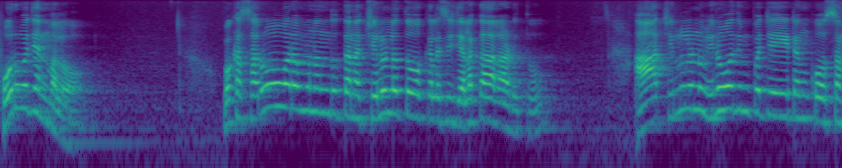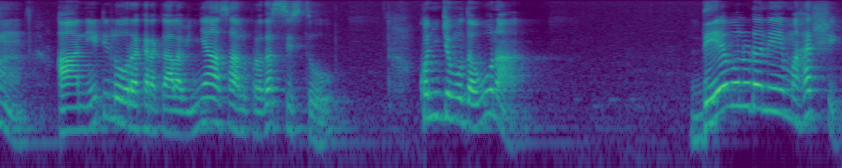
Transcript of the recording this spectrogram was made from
పూర్వజన్మలో ఒక సరోవరమునందు తన చెలులతో కలిసి జలకాలాడుతూ ఆ చెలులను వినోదింపజేయటం కోసం ఆ నీటిలో రకరకాల విన్యాసాలు ప్రదర్శిస్తూ కొంచెము దవ్వున దేవులుడనే మహర్షి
